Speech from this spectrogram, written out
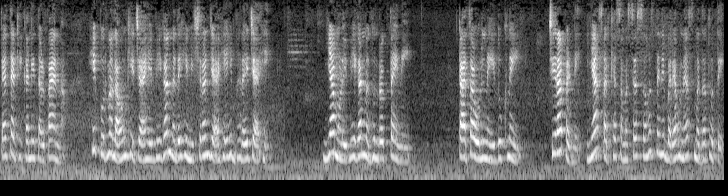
त्या त्या ठिकाणी तळपायांना हे पूर्ण लावून घ्यायचे आहे. भेगांमध्ये हे मिश्रण जे आहे हे भरायचे आहे. यामुळे भेगांमधून रक्त येणे टाचा उलणे दुखणे चिरा पडणे यासारख्या समस्या सहजतेने बऱ्या होण्यास मदत होते.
